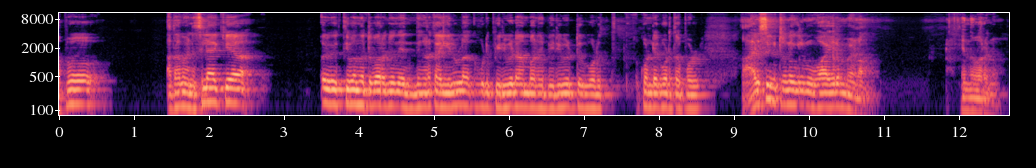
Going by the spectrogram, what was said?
അപ്പോൾ അതാ മനസ്സിലാക്കിയ ഒരു വ്യക്തി വന്നിട്ട് പറഞ്ഞു നിങ്ങളുടെ കയ്യിലുള്ള കൂടി പിരിവിടാൻ പറഞ്ഞ് പിരിവിട്ട് കൊടുത്ത് കൊണ്ടേ കൊടുത്തപ്പോൾ ആയുസ് കിട്ടണമെങ്കിൽ മൂവായിരം വേണം എന്ന് പറഞ്ഞു.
